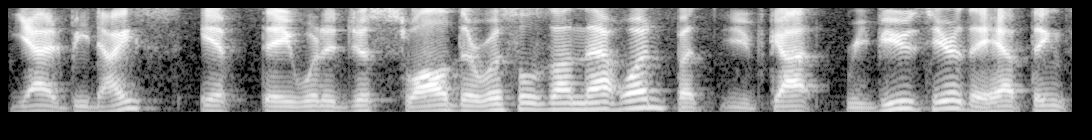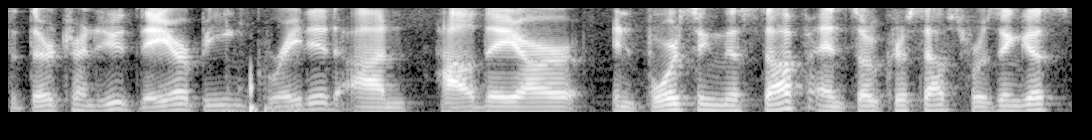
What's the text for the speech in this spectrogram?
yeah, it'd be nice if they would have just swallowed their whistles on that one. But you've got reviews here. They have things that they're trying to do. They are being graded on how they are enforcing this stuff. And so Kristaps Porzingis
